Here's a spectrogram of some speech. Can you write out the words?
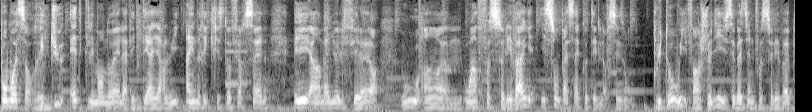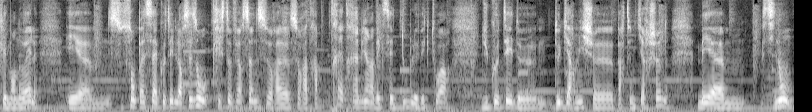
Pour moi, ça aurait dû être Clément Noël avec derrière lui un Henrik Christophersen et un Manuel Feller ou un, euh, ou un Ils sont passés à côté de leur saison. Plutôt, oui, enfin je le dis, Sébastien foss Clément Noël et euh, sont passés à côté de leur saison. Christopherson se, rattrape très très bien avec cette double victoire du côté de, de Garmisch-Partenkirchen. Euh, Mais sinon,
